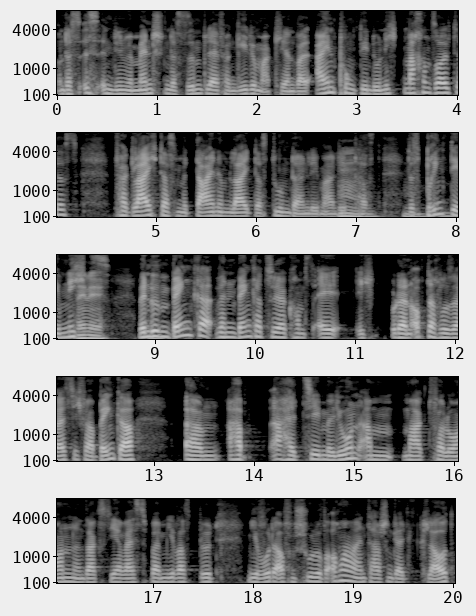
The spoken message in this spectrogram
Und das ist, indem wir Menschen das simple Evangelium erklären, weil ein Punkt, den du nicht machen solltest, vergleich das mit deinem Leid, das du in deinem Leben erlebt mhm. hast. Das mhm. bringt dem nichts. Nee, nee. Wenn du ein Banker, wenn ein Banker zu dir kommst, ey, ich, oder ein Obdachloser heißt, ich war Banker, ähm, hab halt 10 Millionen am Markt verloren, dann sagst du, ja, weißt du, bei mir war es blöd, mir wurde auf dem Schulhof auch mal mein Taschengeld geklaut.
